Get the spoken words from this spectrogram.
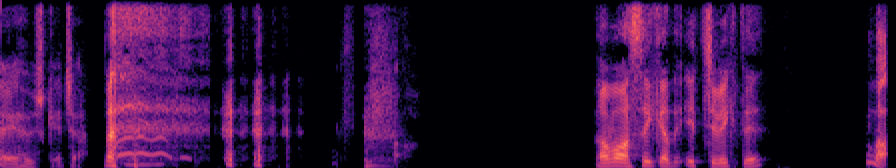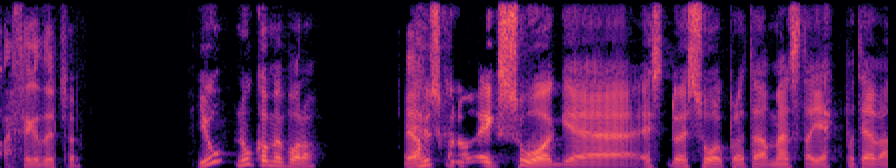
Jeg husker ikke. det var sikkert ikke viktig. Nei, sikkert ikke. Jo, nå kom jeg på det. Ja. Jeg husker når jeg så eh, jeg, Da jeg så på dette her mens det gikk på TV,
